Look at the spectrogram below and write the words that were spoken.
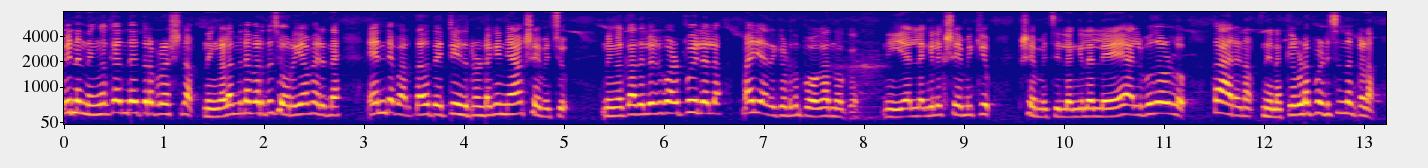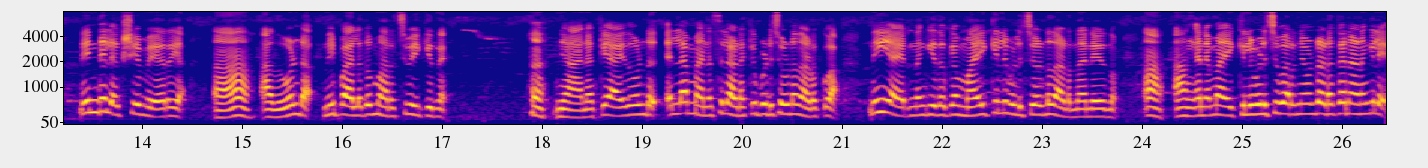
പിന്നെ നിങ്ങൾക്ക് എന്താ ഇത്ര പ്രശ്നം? നിങ്ങളെന്തിനാ വെറുതെ ചൊറിയാൻ വരുന്നത് എന്റെ ഭർത്താവ് തെറ്റ് ചെയ്തിട്ടുണ്ടെങ്കിൽ ഞാൻ ക്ഷമിച്ചു. നിങ്ങൾക്ക് അതിലൊരു കുഴപ്പമില്ലല്ലോ. മര്യാദയ്ക്ക് ഇവിടുന്ന് പോകാൻ നോക്ക്. നീ അല്ലെങ്കിൽ ക്ഷമിക്കും. ക്ഷമിച്ചില്ലെങ്കിലല്ലേ അത്ഭുതമുള്ളൂ. കാരണം നിനക്കിവിടെ പിടിച്ചു നിൽക്കണം. നിന്റെ ലക്ഷ്യം വേറെയാ. ആ അതുകൊണ്ടാണ് നീ പലതും മറച്ചു വയ്ക്കുന്നേ. ഹ, ഞാനൊക്കെ ആയതുകൊണ്ട് എല്ലാം മനസ്സിൽ അടക്കി പിടിച്ചുകൊണ്ട് നടക്കുക. നീ ആയിരുന്നെങ്കിൽ ഇതൊക്കെ മൈക്കിൽ വിളിച്ചുകൊണ്ട് നടന്നാനായിരുന്നു. ആ അങ്ങനെ മൈക്കിൽ വിളിച്ച് പറഞ്ഞുകൊണ്ട് നടക്കാനാണെങ്കിലേ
